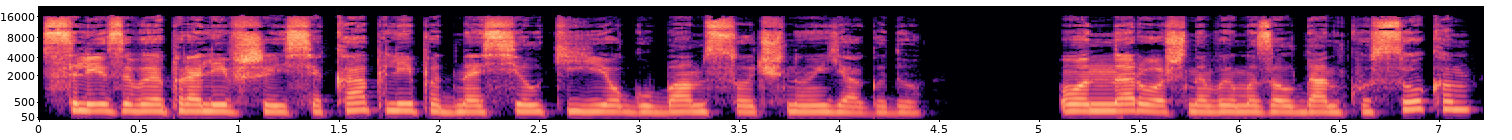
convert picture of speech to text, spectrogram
слизывая пролившиеся капли и подносил к ее губам сочную ягоду. Он нарочно вымазал Данку соком,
